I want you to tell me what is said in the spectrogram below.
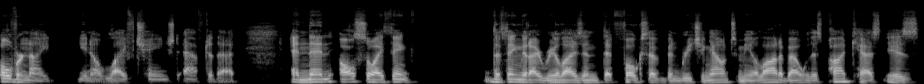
overnight. You know, life changed after that, and then also I think the thing that I realize and that folks have been reaching out to me a lot about with this podcast is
